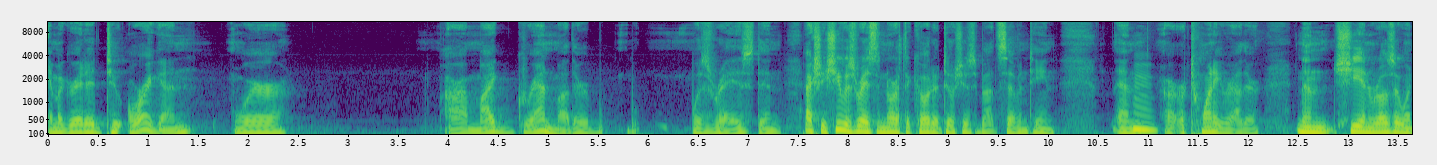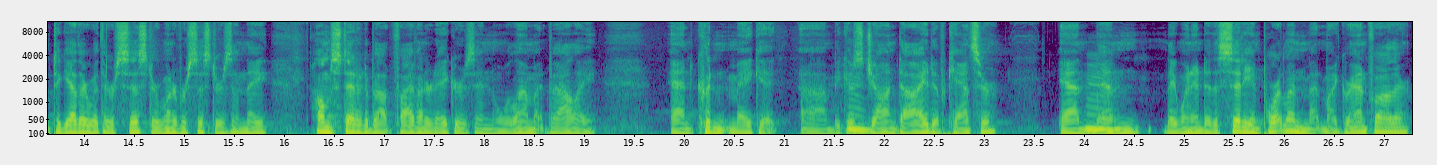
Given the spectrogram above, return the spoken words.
immigrated to Oregon, where uh, my grandmother was raised, and actually she was raised in North Dakota until she was about seventeen, and or, or twenty rather. And then she and Rosa went together with her sister, one of her sisters, and they homesteaded about 500 acres in Willamette Valley, and couldn't make it uh, because John died of cancer, and then they went into the city in Portland, met my grandfather.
